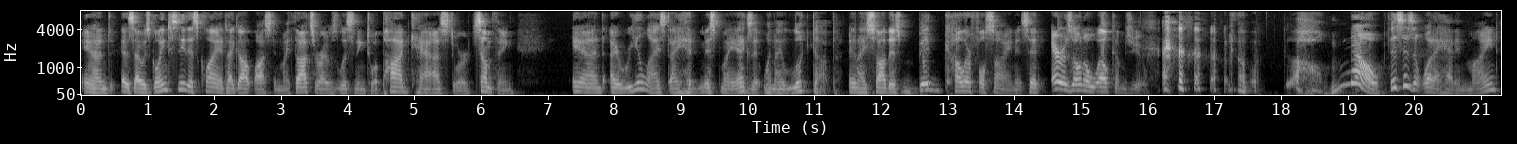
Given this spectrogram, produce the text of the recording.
And as I was going to see this client, I got lost in my thoughts, or I was listening to a podcast or something. And I realized I had missed my exit when I looked up and I saw this big, colorful sign. It said, Arizona welcomes you. Oh, no. Oh, no, this isn't what I had in mind.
